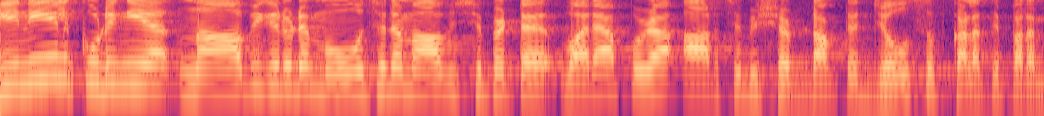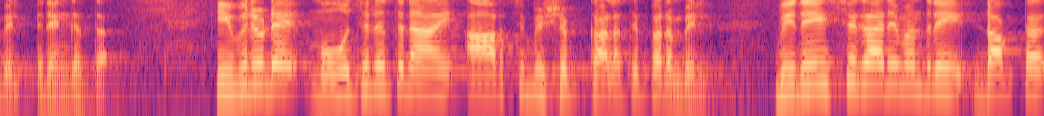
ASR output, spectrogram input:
ഗിനിയിൽ കുടുങ്ങിയ നാവികരുടെ മോചനം ആവശ്യപ്പെട്ട് വരാപ്പുഴ ആർച്ച് ബിഷപ്പ് ഡോക്ടർ ജോസഫ് കളത്തിപ്പറമ്പിൽ രംഗത്ത്. ഇവരുടെ മോചനത്തിനായി ആർച്ച് ബിഷപ്പ് കളത്തിപ്പറമ്പിൽ വിദേശകാര്യമന്ത്രി ഡോക്ടർ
